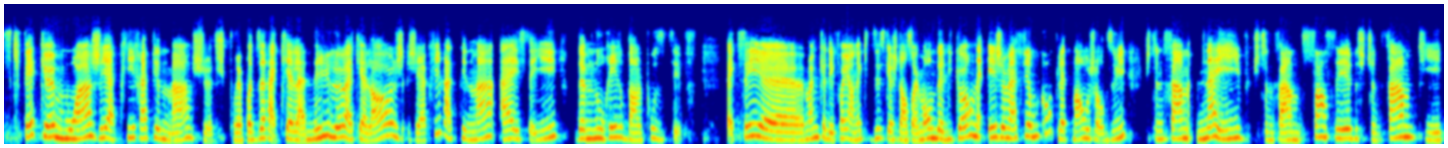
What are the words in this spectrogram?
Ce qui fait que moi, j'ai appris rapidement, je ne pourrais pas dire à quelle année, là, à quel âge, j'ai appris rapidement à essayer de me nourrir dans le positif. Fait que, euh, même que des fois, il y en a qui disent que je suis dans un monde de licorne et je m'affirme complètement aujourd'hui. Je suis une femme naïve, je suis une femme sensible, je suis une femme qui,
